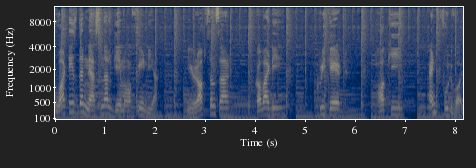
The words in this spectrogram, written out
What is the national game of India? Your options are Kabaddi, Cricket, Hockey, and Football.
